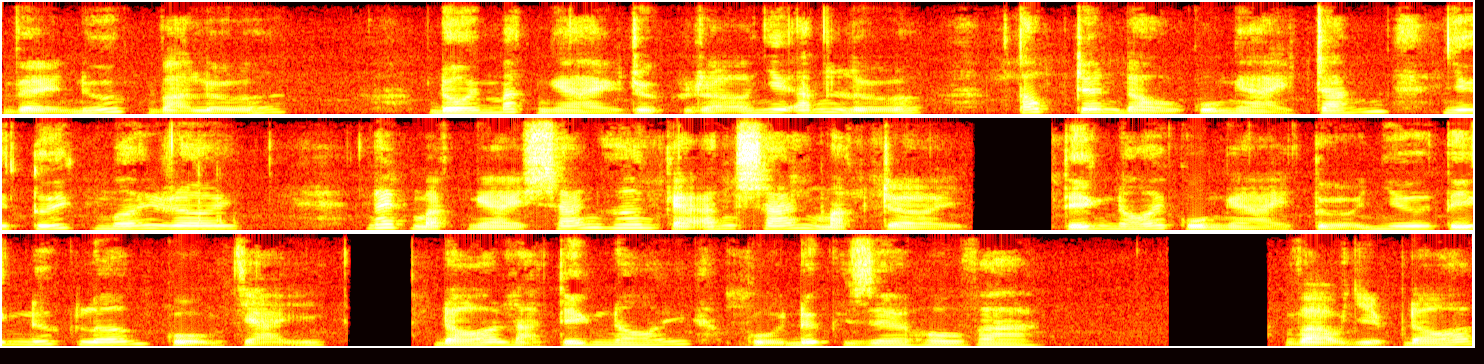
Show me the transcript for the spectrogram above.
về nước và lửa. Đôi mắt ngài rực rỡ như ánh lửa tóc trên đầu của ngài trắng như tuyết mới rơi nét mặt ngài sáng hơn cả ánh sáng mặt trời tiếng nói của ngài tựa như tiếng nước lớn cuộn chảy. Đó là tiếng nói của đức giê-hô-va. Vào dịp đó,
